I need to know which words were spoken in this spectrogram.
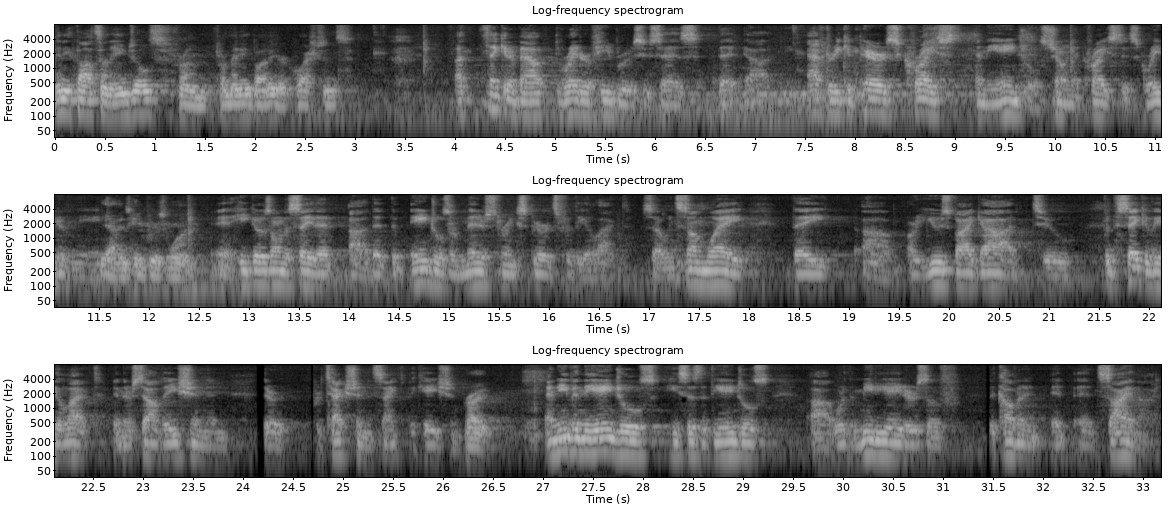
any thoughts on angels from, from anybody or questions? I'm thinking about the writer of Hebrews who says that uh, after he compares Christ and the angels, showing that Christ is greater than the angels. Yeah, in Hebrews 1. Eh, he goes on to say that uh, that the angels are ministering spirits for the elect. So in some way, they uh, are used by God to for the sake of the elect and their salvation and their protection and sanctification. Right. And even the angels, he says that the angels uh, were the mediators of the covenant at, at Sinai.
